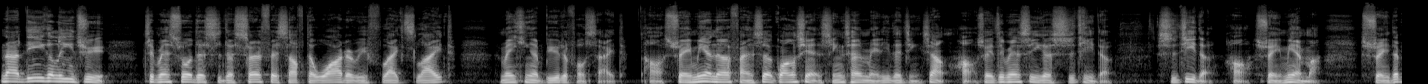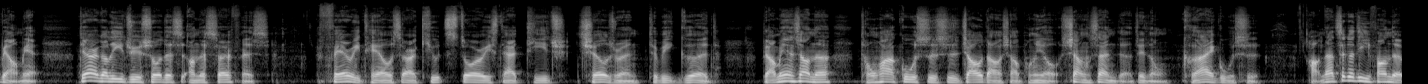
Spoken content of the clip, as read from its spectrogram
那第一个例句这边说的是 the surface of the water reflects light。Making a beautiful sight，好，水面呢反射光线，形成美丽的景象。好，所以这边是一个实体的、实际的，好，水面嘛，水的表面。第二个例句说的是 On the surface，fairy tales are cute stories that teach children to be good。表面上呢，童话故事是教导小朋友向善的这种可爱故事。好，那这个地方的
